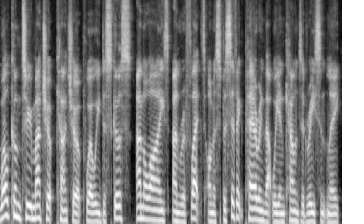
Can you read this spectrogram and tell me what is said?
Welcome to Matchup Catch Up, where we discuss, analyse, and reflect on a specific pairing that we encountered recently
